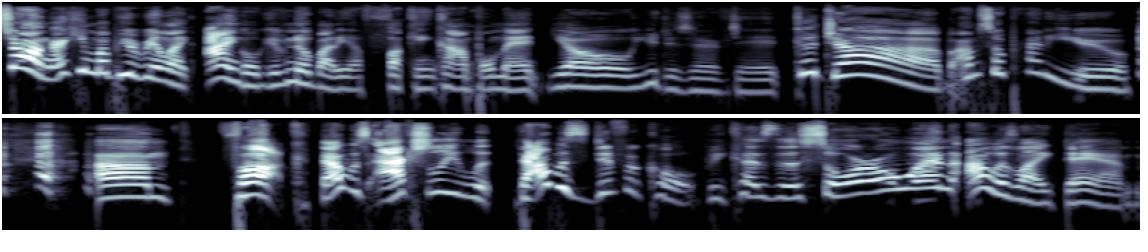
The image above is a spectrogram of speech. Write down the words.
strong. I came up here being like, I ain't gonna give nobody a fucking compliment. Yo, you deserved it. Good job. I'm so proud of you. um, fuck. That was actually that was difficult because the Sora one, I was like, damn,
